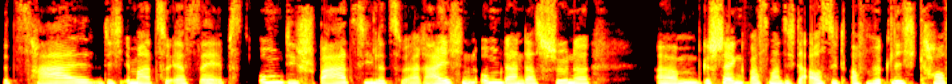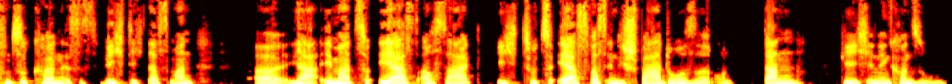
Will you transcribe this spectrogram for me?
bezahl dich immer zuerst selbst, um die Sparziele zu erreichen, um dann das schöne ähm, Geschenk, was man sich da aussieht, auch wirklich kaufen zu können, ist es wichtig, dass man äh, ja immer zuerst auch sagt, ich tue zuerst was in die Spardose und dann gehe ich in den Konsum.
